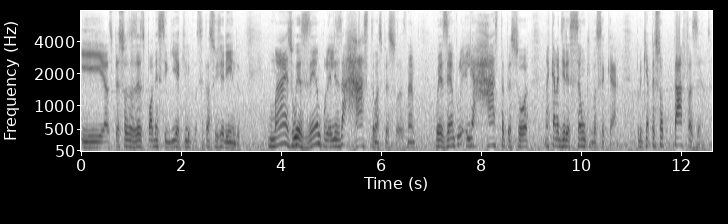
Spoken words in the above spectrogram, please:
E as pessoas, às vezes, podem seguir aquilo que você está sugerindo. Mas o exemplo, eles arrastam as pessoas, né? O exemplo, ele arrasta a pessoa naquela direção que você quer, porque a pessoa está fazendo.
